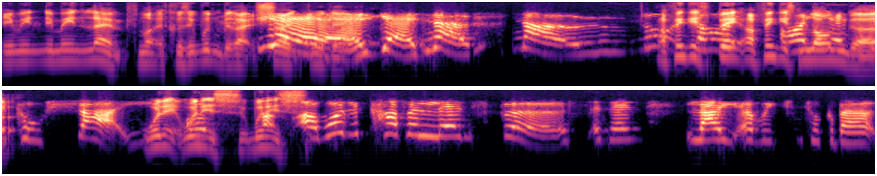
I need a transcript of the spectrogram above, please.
You mean you mean length? Not because it wouldn't be that shape, yeah, would it? yeah, no, no. Not I think it's like big- I think it's longer. shape. When it when I- it's when I- it's I, want to cover length first, and then later we can talk about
